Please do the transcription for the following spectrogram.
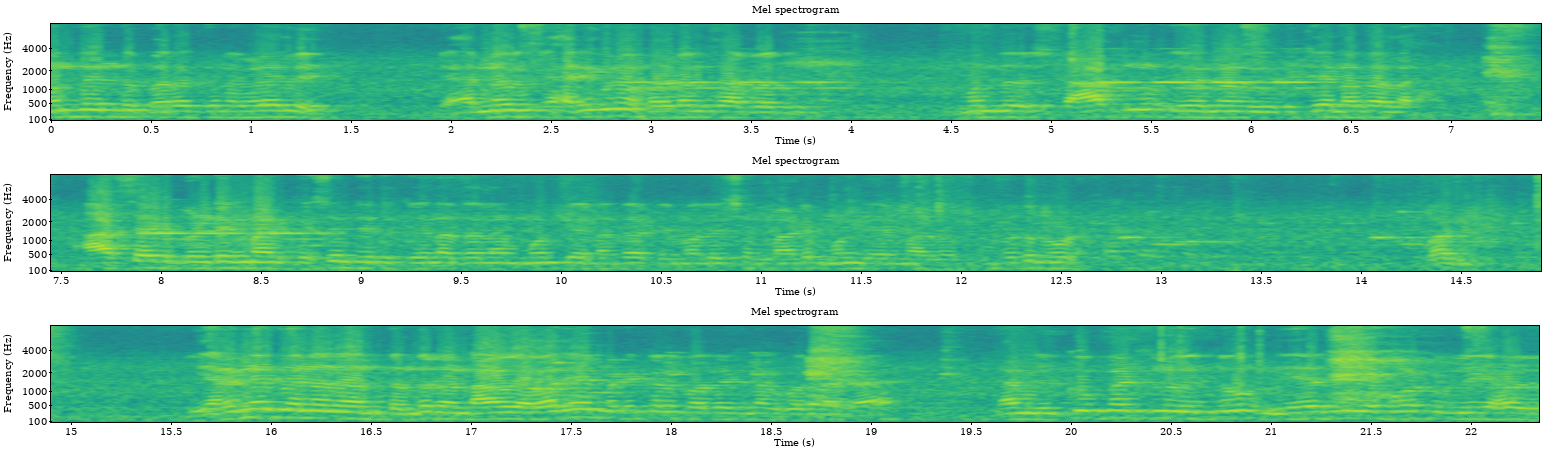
ಮುಂದಿನ ಬರೋ ದಿನಗಳಲ್ಲಿ ಯಾರನ್ನೂ ಯಾರಿಗೂ ಹೊರಡನ್ಸ್ ಆಗ್ಬೋದು. ಮುಂದೆ ಸ್ಟಾಫ್ನು ಏನು ಇದಕ್ಕೆ ಏನದಲ್ಲ. ಆ ಸೈಡ್ ಬಿಲ್ಡಿಂಗ್ ಮಾಡಿ ಕೆಸಿಂದ ಇದಕ್ಕೆ ಏನದಲ್ಲ, ಮುಂದೆ ಏನದ ಡಿಮಾಲಿಷನ್ ಮಾಡಿ ಮುಂದೆ ಏನು ಮಾಡಬೇಕು ಅನ್ನೋದು ನೋಡಿ. ಒಂದು ಎರಡನೇದು ಏನದ ಅಂತಂದ್ರೆ, ನಾವು ಯಾವುದೇ ಮೆಡಿಕಲ್ ಕಾಲೇಜ್ನಾಗ ಹೋದಾಗ ನಮ್ಮ ಇಕ್ವಿಪ್ಮೆಂಟ್ಸ್ನು ಇದ್ದು nearly about we have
